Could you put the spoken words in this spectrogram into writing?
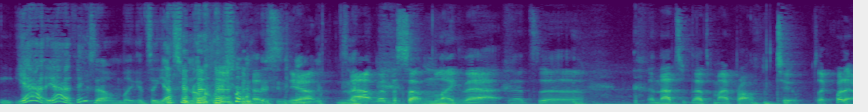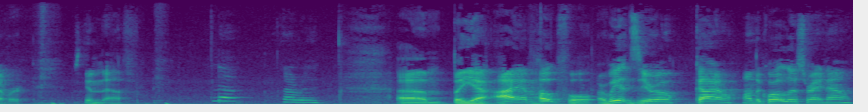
yeah, yeah, I think so. Like, it's a yes or no question. That's yeah, not with something like that. That's uh, and that's that's my problem too. It's like whatever, it's good enough. No, not really. Um, but yeah, I am hopeful. Are we at zero, Kyle, on the quote list right now,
